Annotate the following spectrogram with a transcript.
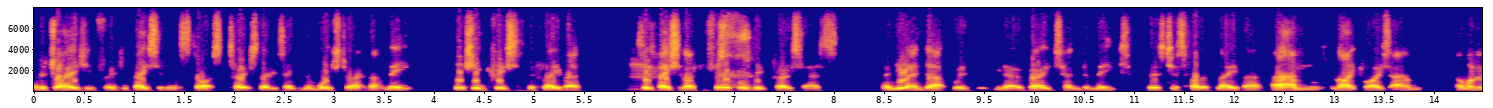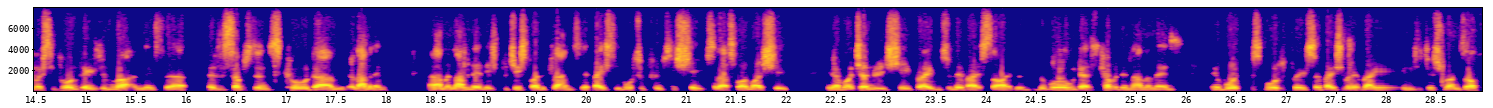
And the dry aging fridge, it basically it starts to- slowly taking the moisture out of that meat, which increases the flavour. So it's basically like a three or four week process, and you end up with you know a very tender meat that's just full of flavour. Um, likewise, um, and one of the most important things with mutton is that there's a substance called um, lanolin, um, and lanolin is produced by the glands, and it basically waterproofs the sheep. So that's why my sheep, you know, my generally sheep are able to live outside. The, the wool gets covered in lanolin, it was waterproof, so basically when it rains, it just runs off.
